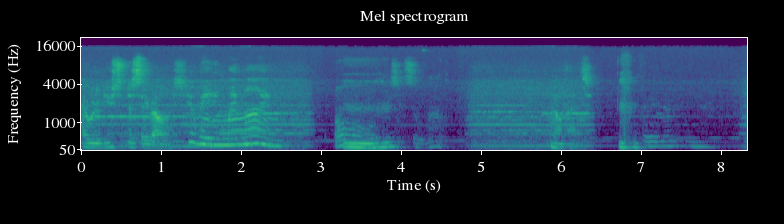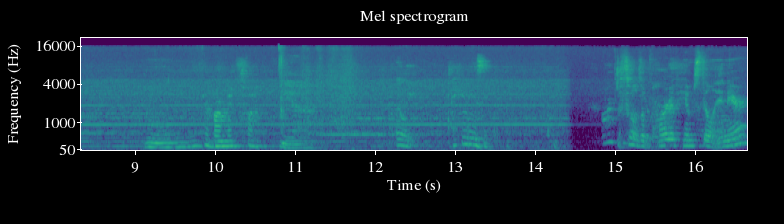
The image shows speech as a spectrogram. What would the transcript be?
I would have used it to save Alice. You're reading my mind. Oh. Mm-hmm. No offense. Your mm-hmm. bar mitzvah. Yeah. Oh, Lily, take it easy. So is a part of him still in there?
